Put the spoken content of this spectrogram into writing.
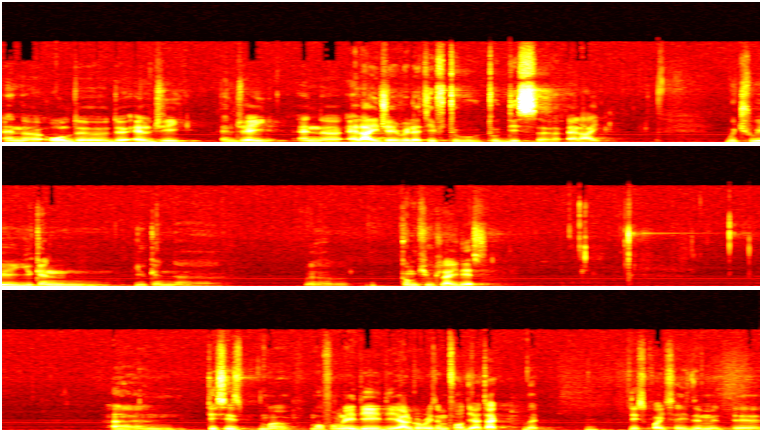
and uh, all the, the Lg, Lj and uh, Lij relative to, to this uh, Li, which we, you can you can uh, uh, compute like this. And this is more, more formally the, the algorithm for the attack, but this quite says the, the,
